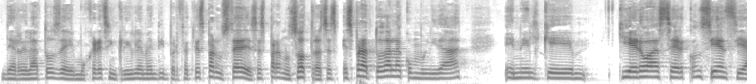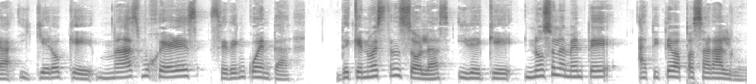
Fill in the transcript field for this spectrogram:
de relatos de mujeres increíblemente imperfectas es para ustedes, es para nosotras, es, es para toda la comunidad en el que quiero hacer conciencia y quiero que más mujeres se den cuenta de que no están solas y de que no solamente a ti te va a pasar algo.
